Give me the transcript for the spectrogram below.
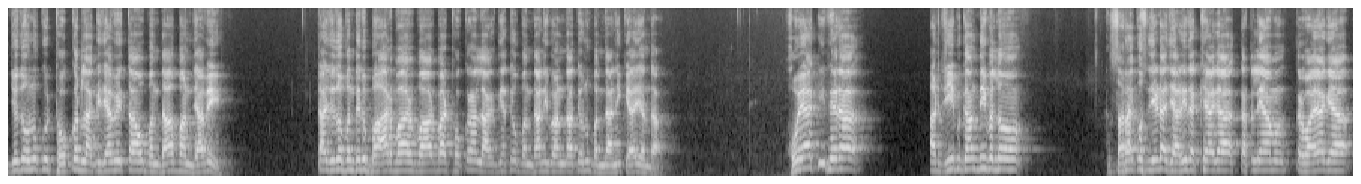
ਜਦੋਂ ਉਹਨੂੰ ਕੋਈ ਠੋਕਰ ਲੱਗ ਜਾਵੇ ਤਾਂ ਉਹ ਬੰਦਾ ਬਣ ਜਾਵੇ। ਤਾਂ ਜਦੋਂ ਬੰਦੇ ਨੂੰ ਬਾਰ-ਬਾਰ ਬਾਰ-ਬਾਰ ਠੋਕਰਾਂ ਲੱਗਦੀਆਂ ਤੇ ਉਹ ਬੰਦਾ ਨਹੀਂ ਬਣਦਾ ਤੇ ਉਹਨੂੰ ਬੰਦਾ ਨਹੀਂ ਕਿਹਾ ਜਾਂਦਾ। ਹੋਇਆ ਕਿ ਫਿਰ? ਅਰਜੀਬ ਗਾਂਧੀ ਵੱਲੋਂ ਸਾਰਾ ਕੁਝ ਜਿਹੜਾ ਜਾਰੀ ਰੱਖਿਆ ਗਿਆ, ਕਤਲੇਆਮ ਕਰਵਾਇਆ ਗਿਆ,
